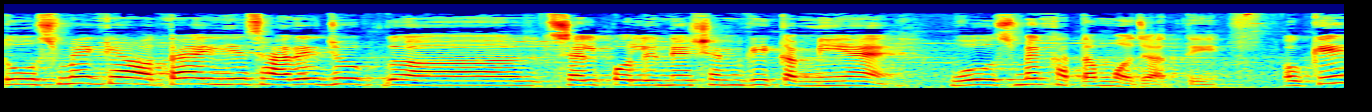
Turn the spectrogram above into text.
तो उसमें क्या होता है? ये सारे जो सेल पोलिनेशन की कमियाँ हैं, वो उसमें ख़त्म हो जाती हैं. ओके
